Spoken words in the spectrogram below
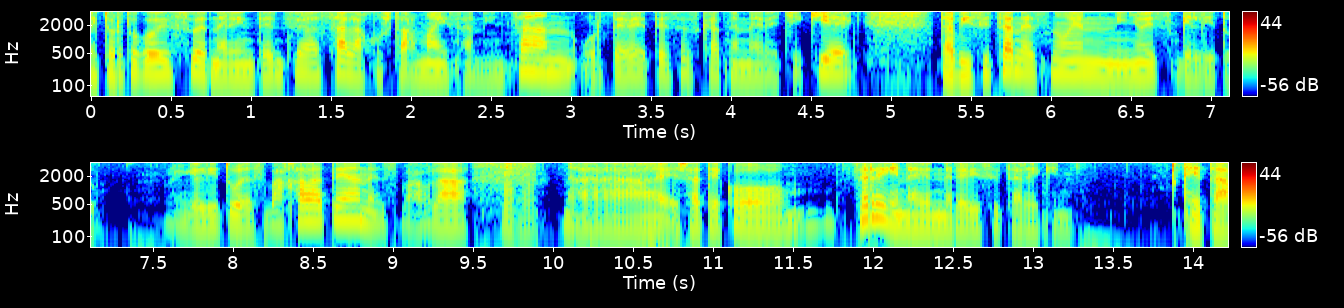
aitortuko dizuet nire intentzioa zala justa ama izan nintzen, urte betez ezkaten ere txikiek, eta bizitzan ez nuen inoiz gelditu. Gelditu ez baja batean, ez ba, hola, esateko zer egin nahi nire bizitzarekin. Eta,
